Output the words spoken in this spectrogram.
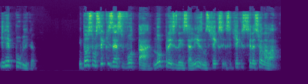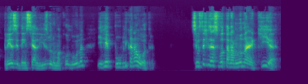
e república. Então, se você quisesse votar no presidencialismo, você tinha, que, você tinha que selecionar lá presidencialismo numa coluna e república na outra. Se você quisesse votar na monarquia,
